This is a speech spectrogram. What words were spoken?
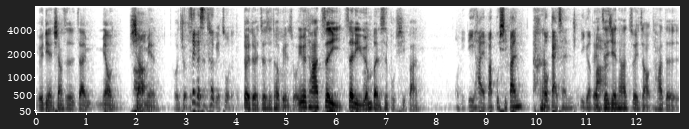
有一点像是在庙下面喝酒的。这个是特别做的，对对，这是特别做，因为他这里这里原本是补习班。哦，你厉害，把补习班 都改成一个。对，这间他最早他的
